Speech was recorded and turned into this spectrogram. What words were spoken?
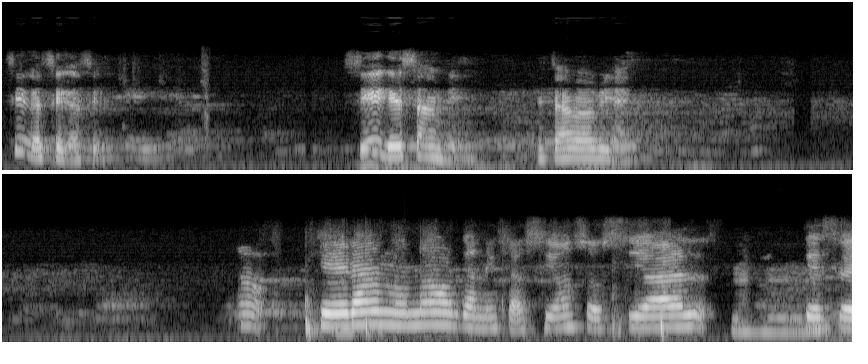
sigue, sigue, sigue. Sigue, Sammy. Estaba bien. Que eran una organización social que se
